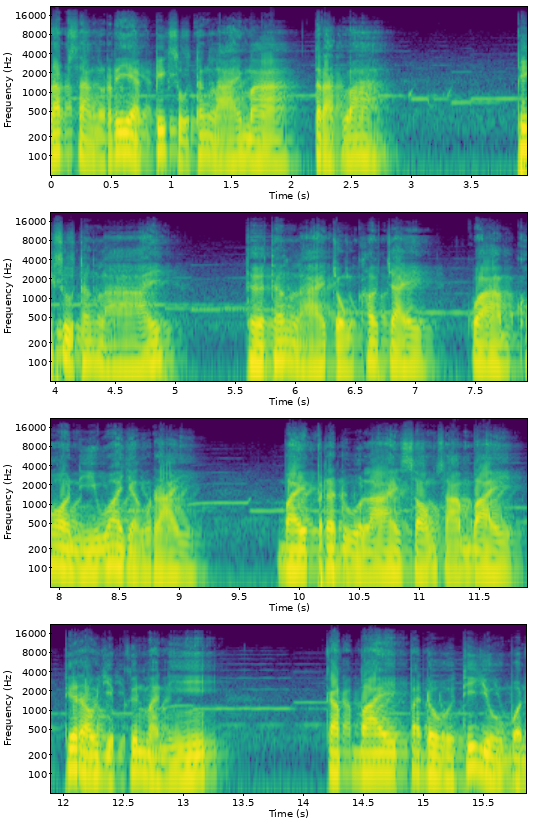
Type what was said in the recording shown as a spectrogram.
รับสั่งเรียกภิกษุทั้งหลายมาตรัสว่า ภิกษุทั้งหลาย เธอทั้งหลายจงเข้าใจความข้อนี้ว่าอย่างไร ใบประดู่ลายสองสามใบที่เราหยิบขึ้นมานี้ กับใบประดู่ที่อยู่บน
